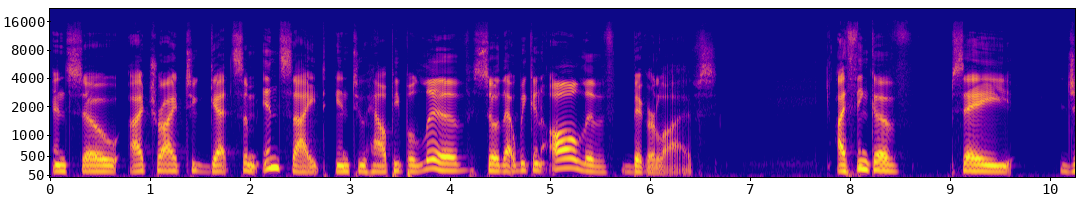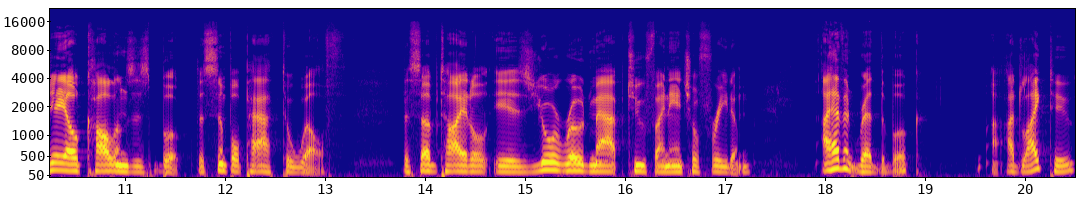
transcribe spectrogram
And so I try to get some insight into how people live so that we can all live bigger lives. I think of, say, J.L. Collins's book, The Simple Path to Wealth. The subtitle is Your Roadmap to Financial Freedom. I haven't read the book. I'd like to.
